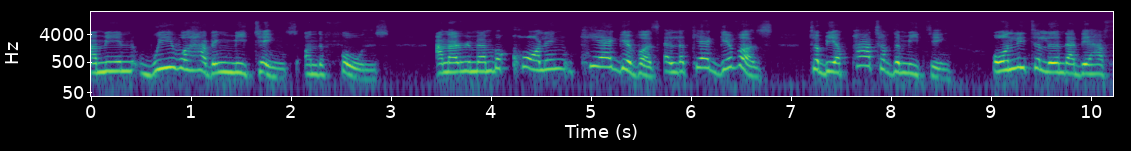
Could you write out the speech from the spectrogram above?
I mean, we were having meetings on the phones, and I remember calling caregivers, elder caregivers, to be a part of the meeting, only to learn that they have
